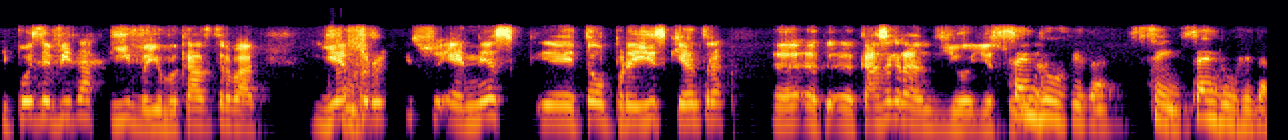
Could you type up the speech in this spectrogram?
e depois a vida ativa e o mercado de trabalho. E é para isso, é nesse, é então para isso que entra a, a, casa grande e, a Sem dúvida, sim, sem dúvida.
